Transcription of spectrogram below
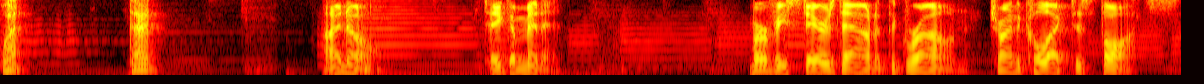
What? That I know. Take a minute. Murphy stares down at the ground, trying to collect his thoughts.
